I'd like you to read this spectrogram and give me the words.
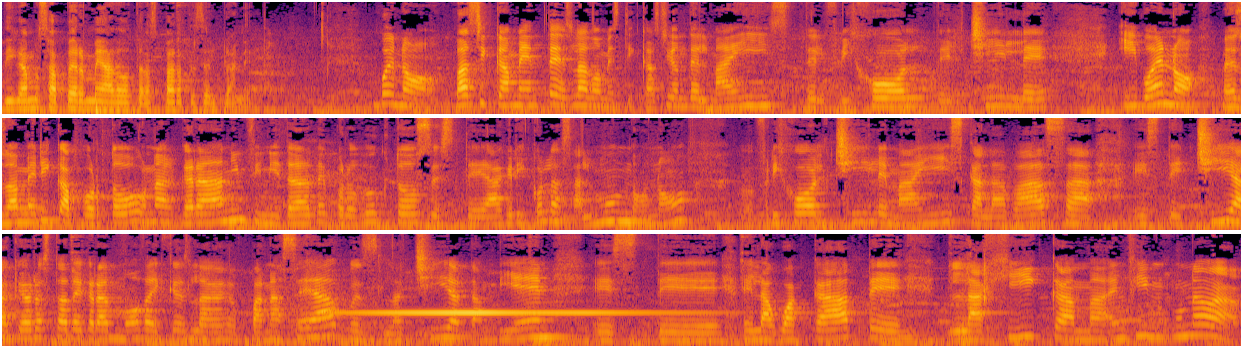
digamos, ha permeado otras partes del planeta? Bueno, básicamente es la domesticación del maíz, del frijol, del chile. Y bueno, Mesoamérica aportó una gran infinidad de productos este, agrícolas al mundo, ¿no? Frijol, chile, maíz, calabaza, este chía, que ahora está de gran moda y que es la panacea, pues la chía también, este el aguacate, la jícama, en fin, una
